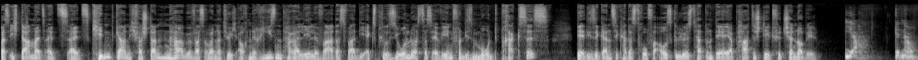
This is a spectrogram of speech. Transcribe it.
was ich damals als, als Kind gar nicht verstanden habe, was aber natürlich auch eine Riesenparallele war, das war die Explosion, du hast das erwähnt, von diesem Mond Praxis, der diese ganze Katastrophe ausgelöst hat und der ja Pate steht für Tschernobyl. Ja, genau.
